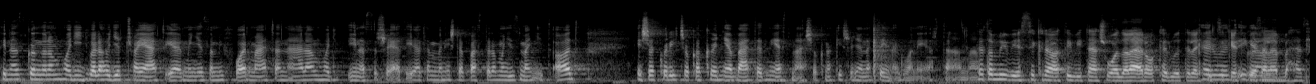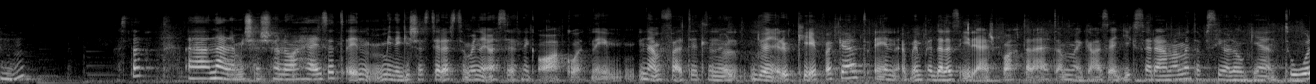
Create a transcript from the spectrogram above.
Én azt gondolom, hogy így valahogy a saját élmény az, ami formálta nálam, hogy én ezt a saját életemben is tapasztalom, hogy ez mennyit ad, és akkor így sokkal könnyebb átadni ezt másoknak is, hogy ennek tényleg van értelme. Tehát a művészi kreativitás oldaláról kerültél egy Került, picit közelebb ehhez. Uh-huh. Ezt Nálam is hasonló a helyzet. Én mindig is azt éreztem, hogy nagyon szeretnék alkotni, nem feltétlenül gyönyörű képeket. Én, én például az írásba találtam meg az egyik szerelmemet, a pszichológián túl,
